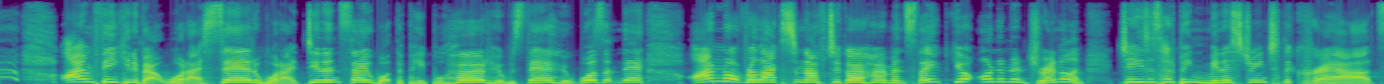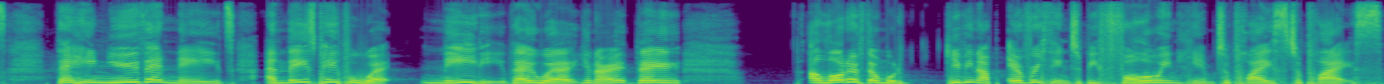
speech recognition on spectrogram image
I'm thinking about what I said, what I didn't say, what the people heard, who was there, who wasn't there. I'm not relaxed enough to go home and sleep. You're on an adrenaline. Jesus had been ministering to the crowds that he knew their needs, and these people were needy. They were, you know, they, a lot of them were giving up everything to be following him to place to place.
